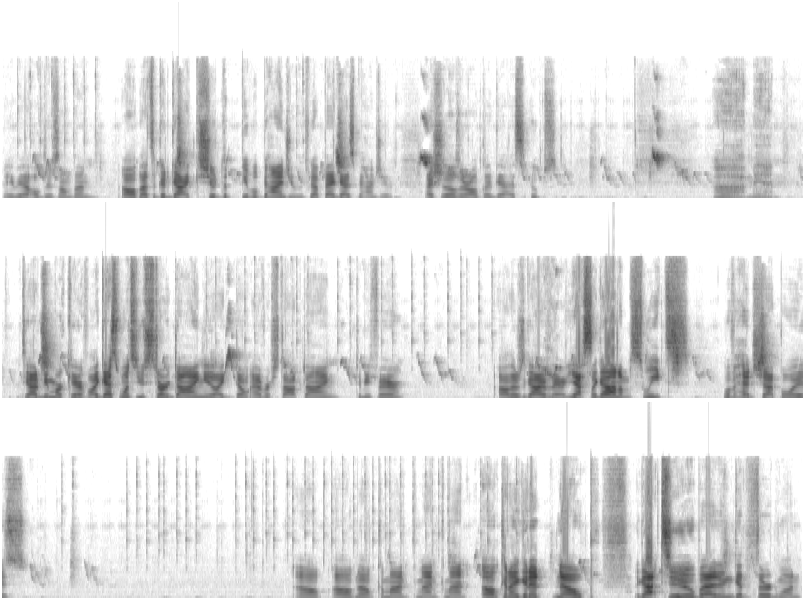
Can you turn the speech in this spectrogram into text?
Maybe that'll do something. Oh, that's a good guy. Shoot the people behind you. We've got bad guys behind you. Actually, those are all good guys. Oops. Oh, man. You gotta be more careful. I guess once you start dying, you, like, don't ever stop dying, to be fair. Oh, there's a guy over there. Yes, I got him. Sweet. With a headshot, boys. Oh, oh, no, come on, come on, come on. Oh, can I get it? Nope. I got two, but I didn't get the third one.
